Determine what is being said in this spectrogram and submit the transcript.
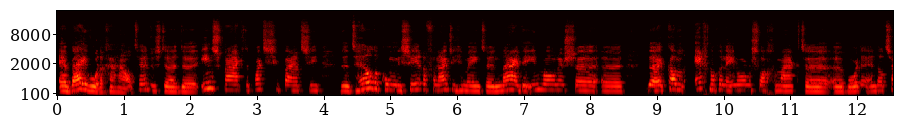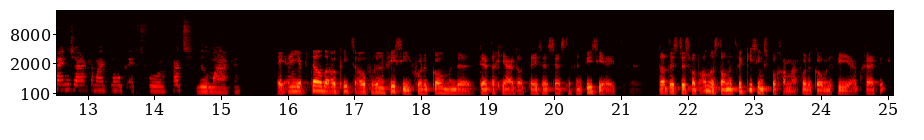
erbij worden gehaald. Hè? Dus de, de inspraak, de participatie, het helder communiceren vanuit de gemeente naar de inwoners er kan echt nog een enorme slag gemaakt uh, worden. En dat zijn de zaken waar ik me ook echt voor hard wil maken. Hey, en je vertelde ook iets over een visie voor de komende 30 jaar, dat D66 een visie heeft. Dat is dus wat anders dan het verkiezingsprogramma voor de komende vier jaar, begrijp ik?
